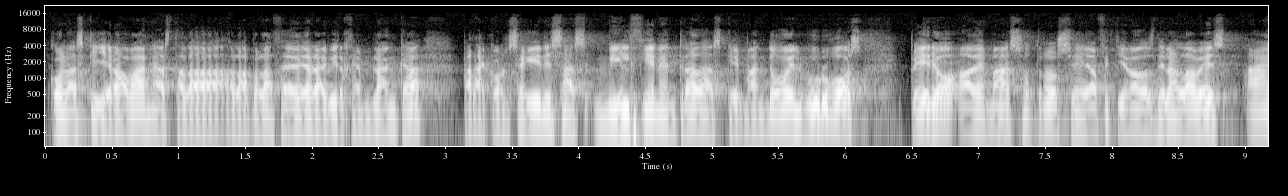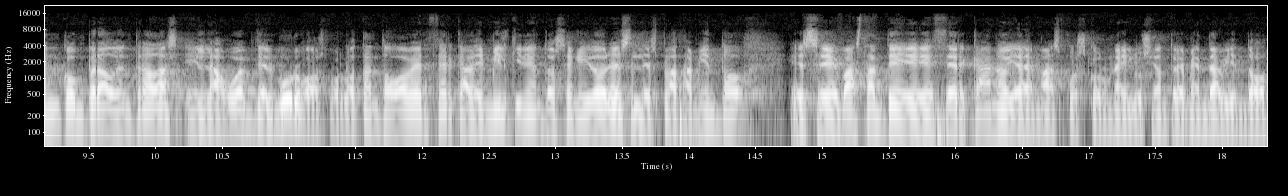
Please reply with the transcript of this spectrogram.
colas que llegaban hasta la, a la Plaza de la Virgen Blanca para conseguir esas 1.100 entradas que mandó el Burgos pero además otros eh, aficionados del Alavés han comprado entradas en la web del Burgos, por lo tanto va a haber cerca de 1.500 seguidores, el desplazamiento es eh, bastante cercano y además pues con una ilusión tremenda viendo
